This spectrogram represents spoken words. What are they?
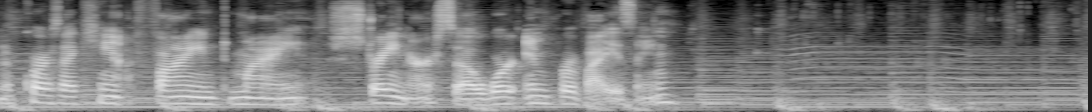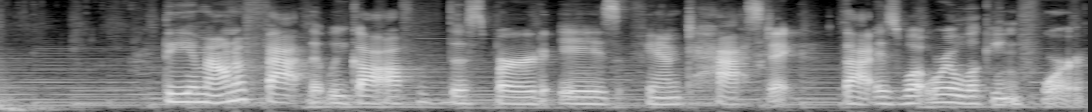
And of course I can't find my strainer, so we're improvising. The amount of fat that we got off of this bird is fantastic. That is what we're looking for.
